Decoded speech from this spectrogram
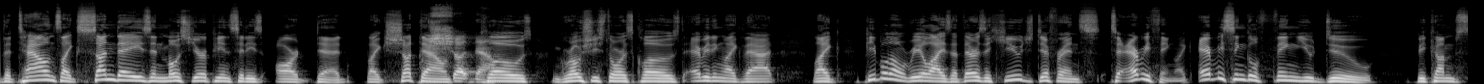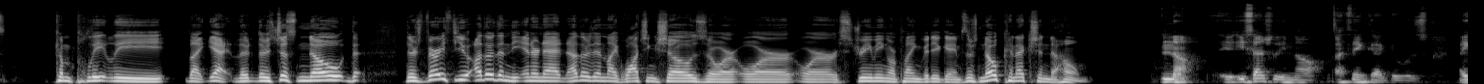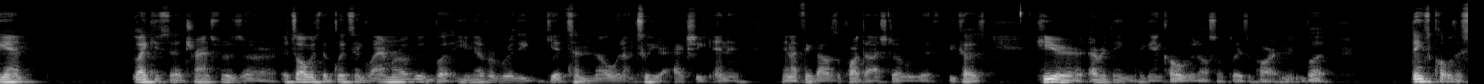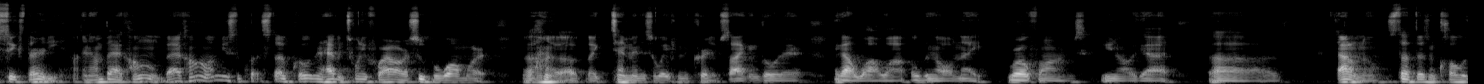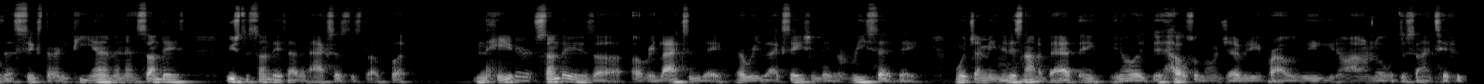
the towns like Sundays in most European cities are dead, like shut down, Shut down. closed, grocery stores closed, everything like that. Like people don't realize that there's a huge difference to everything. Like every single thing you do becomes completely like yeah. There, there's just no. th- there's very few other than the internet and other than like watching shows or or or streaming or playing video games. There's no connection to home. No, essentially no. I think like it was again, like you said, transfers are it's always the glitz and glamour of it, but you never really get to know it until you're actually in it. And I think that was the part that I struggled with because here everything again, COVID also plays a part in it, but things close at six thirty, and I'm back home. Back home, I'm used to cl- stuff closing, having twenty four hour Super Walmart, uh, like ten minutes away from the crib, so I can go there. I got Wawa open all night, Royal Farms. You know, I got uh, I don't know, stuff doesn't close at six thirty p.m. And then Sundays, used to Sundays having access to stuff, but here Sunday is a, a relaxing day, a relaxation day, a reset day. Which I mean, it is not a bad thing. You know, it, it helps with longevity. Probably, you know, I don't know what the scientific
